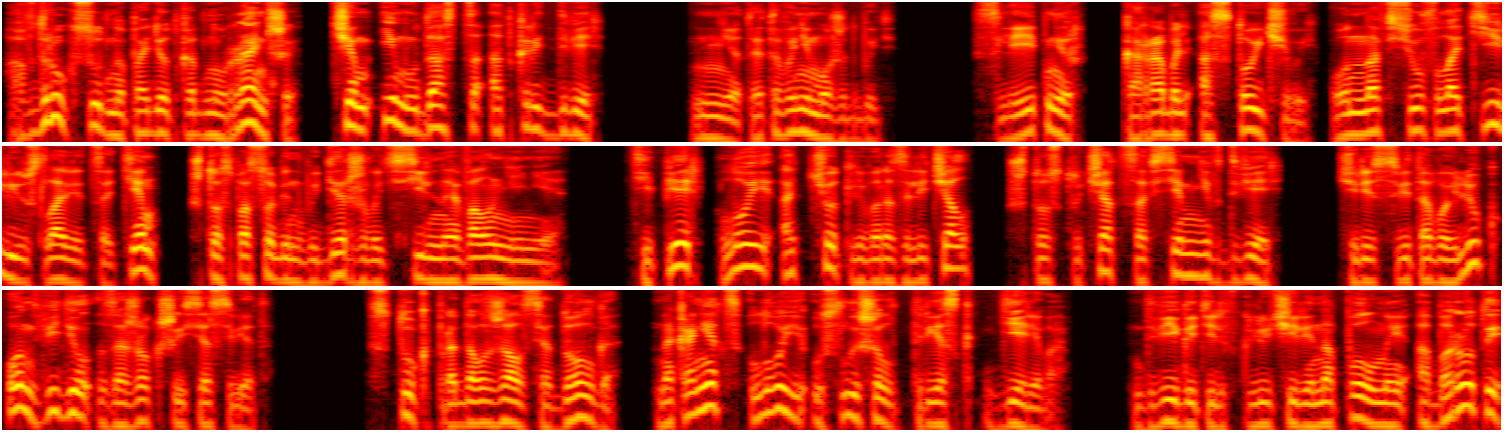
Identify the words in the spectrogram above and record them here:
А вдруг судно пойдет ко дну раньше, чем им удастся открыть дверь? Нет, этого не может быть. Слейпнер – корабль остойчивый, он на всю флотилию славится тем, что способен выдерживать сильное волнение. Теперь Лои отчетливо различал, что стучат совсем не в дверь, Через световой люк он видел зажегшийся свет. Стук продолжался долго. Наконец Лои услышал треск дерева. Двигатель включили на полные обороты,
